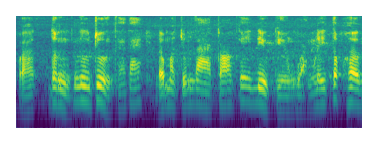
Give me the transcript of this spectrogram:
và từng ngư trường khai thác để mà chúng ta có cái điều kiện quản lý tốt hơn.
